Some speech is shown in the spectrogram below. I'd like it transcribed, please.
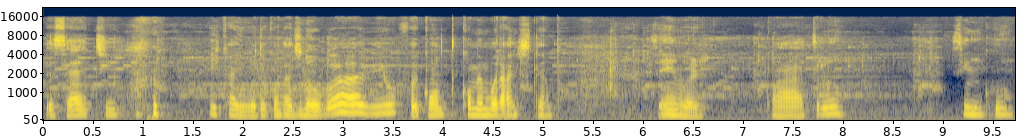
17. e caiu, vou ter que contar de novo. Ai, viu? Foi comemorar esse tempo. Senhor. 4, 5.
